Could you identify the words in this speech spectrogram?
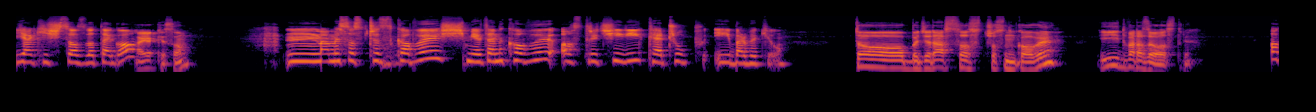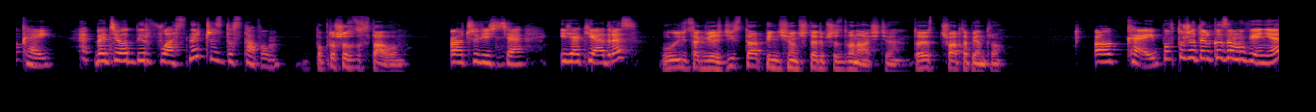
Jakiś sos do tego? A jakie są? Mm, mamy sos czosnkowy, śmietankowy, ostry chili, ketchup i barbecue. To będzie raz sos czosnkowy i dwa razy ostry. Okej. Będzie odbiór własny czy z dostawą? Poproszę z dostawą. Oczywiście. I jaki adres? Ulica Gwiaździsta 54 przez 12. To jest czwarte piętro. Okej, powtórzę tylko zamówienie,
